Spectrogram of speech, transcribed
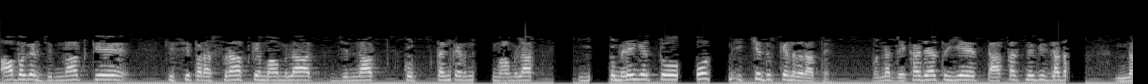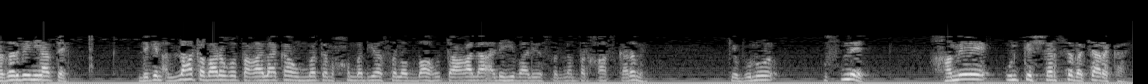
آپ اگر جنات کے کسی پر اثرات کے معاملات، جنات کو تنگ کرنے کے معاملات یہ ملیں گے تو بہت اکے دکے نظر آتے ہیں۔ ورنہ دیکھا جائے تو یہ طاقت میں بھی زیادہ نظر بھی نہیں آتے۔ لیکن اللہ تبارک و تعالیٰ کا امت محمدیہ صلی اللہ تعالی علیہ وآلہ وسلم پر خاص کرم ہے کہ اس نے ہمیں ان کے شر سے بچا رکھا ہے۔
